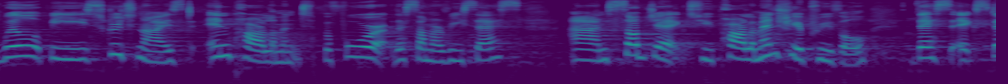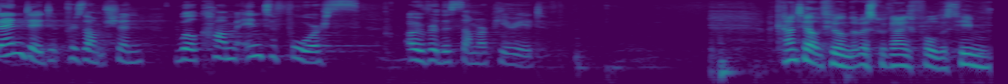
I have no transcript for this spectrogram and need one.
will be scrutinised in Parliament before the summer recess and subject to parliamentary approval, this extended presumption will come into force over the summer period. I can't help feeling that Ms McKay followed the same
